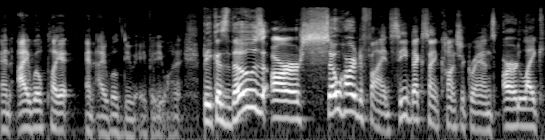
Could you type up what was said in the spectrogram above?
and I will play it and I will do a video on it. Because those are so hard to find. C. Bechstein concert grands are like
